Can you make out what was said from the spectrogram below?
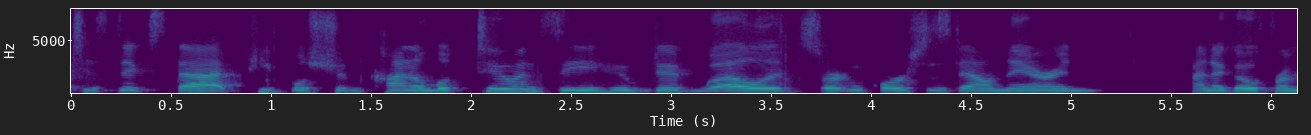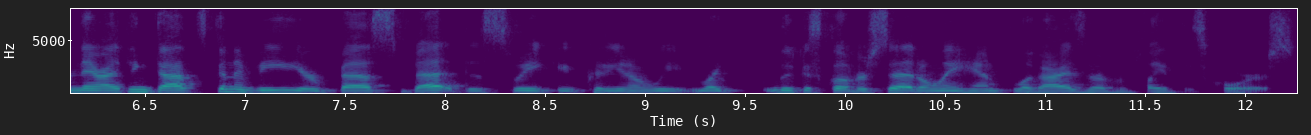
statistics that people should kind of look to and see who did well at certain courses down there and kind of go from there. I think that's going to be your best bet this week because you know we like Lucas Glover said, only a handful of guys have ever played this course.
